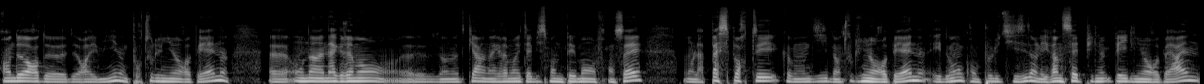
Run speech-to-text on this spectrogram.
en dehors de, Royaume-Uni, donc pour toute l'Union européenne, euh, on a un agrément, dans notre cas, un agrément établissement de paiement en français. On l'a passeporté, comme on dit, dans toute l'Union européenne, et donc on peut l'utiliser dans les 27 pays de l'Union européenne.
